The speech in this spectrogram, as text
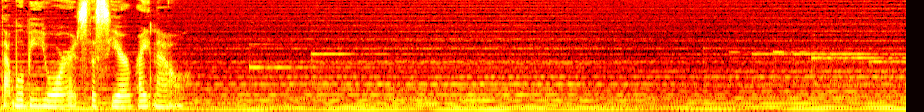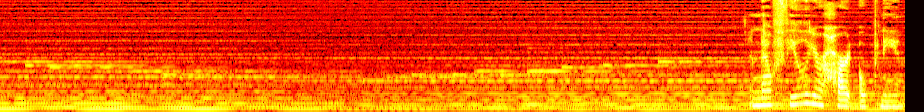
that will be yours this year, right now. And now feel your heart opening.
